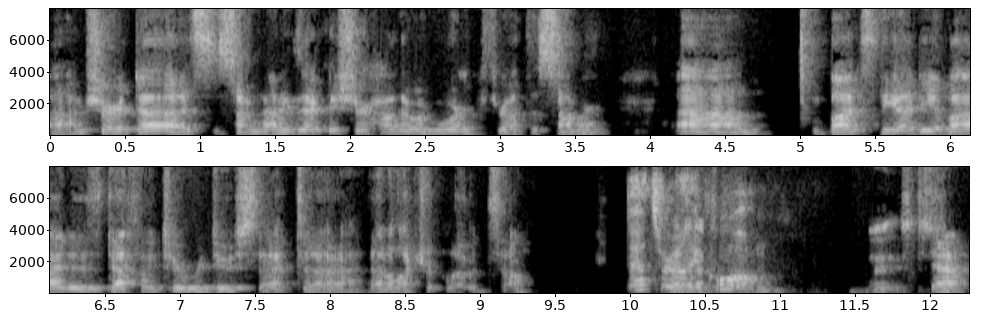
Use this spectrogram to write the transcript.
Uh, I'm sure it does. So I'm not exactly sure how that would work throughout the summer. Um, but the idea behind it is definitely to reduce that uh, that electric load. So That's really That's- cool. Nice. yeah,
